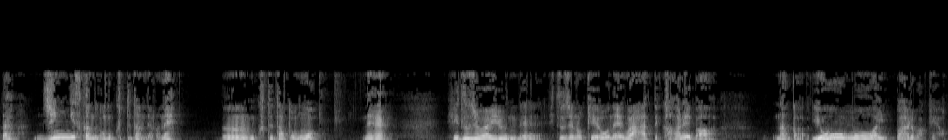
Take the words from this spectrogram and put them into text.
だジンギスカンとかも食ってたんだよね。うん、食ってたと思う。ね。羊はいるんで、羊の毛をね、わーって変われば、なんか、羊毛はいっぱいあるわけよ。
